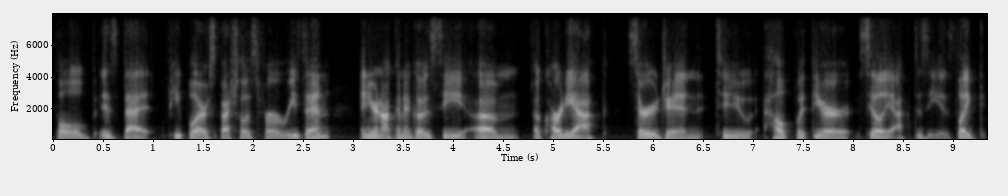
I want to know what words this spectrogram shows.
bulb is that people are specialists for a reason and you're not going to go see um, a cardiac surgeon to help with your celiac disease like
